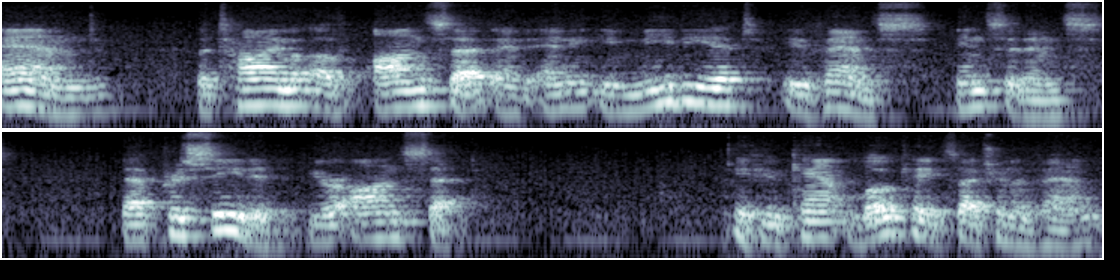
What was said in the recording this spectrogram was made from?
and the time of onset and any immediate events, incidents, that preceded your onset. If you can't locate such an event,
